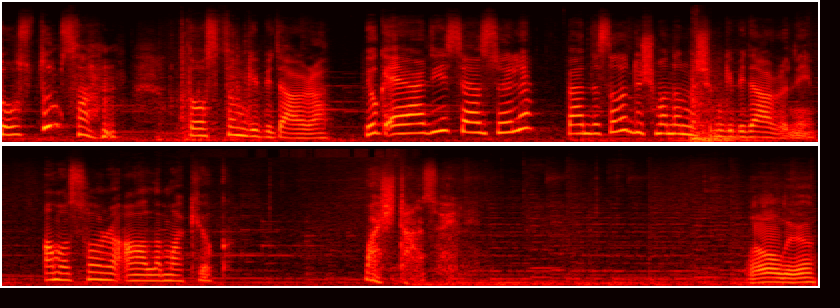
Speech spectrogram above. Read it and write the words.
dostumsan dostum gibi davran. Yok eğer değilsen söyle ben de sana düşmanınmışım gibi davranayım. Ama sonra ağlamak yok. Baştan söyleyeyim. Ne oluyor?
